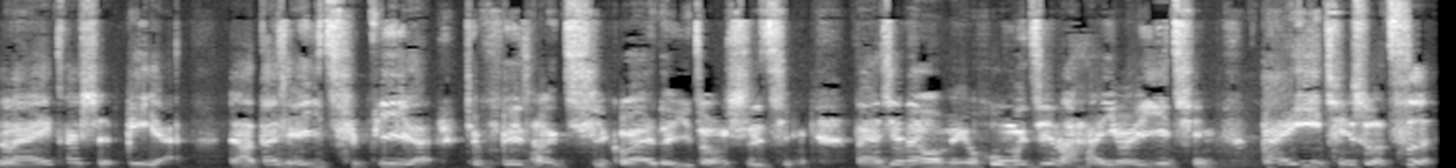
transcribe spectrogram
来开始闭眼。然后大家一起闭眼，就非常奇怪的一种事情。但是现在我们有护目镜了，还因为疫情，拜疫情所赐，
